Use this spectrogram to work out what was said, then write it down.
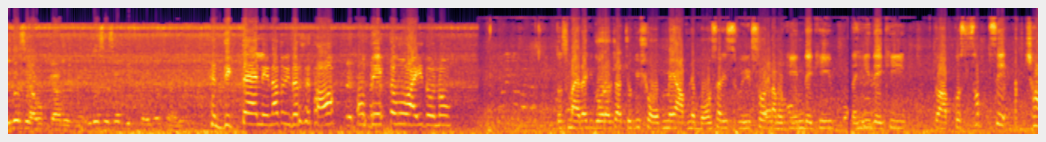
इधर से आओ क्या देखना इधर से सब दिखता है इधर से दिखता है लेना तो इधर से था और देख तो वो आई दोनों तो स्मायरा की गौरव चाचू की शॉप में आपने बहुत सारी स्वीट्स और नमकीन देखी दही देखी तो आपको सबसे अच्छा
